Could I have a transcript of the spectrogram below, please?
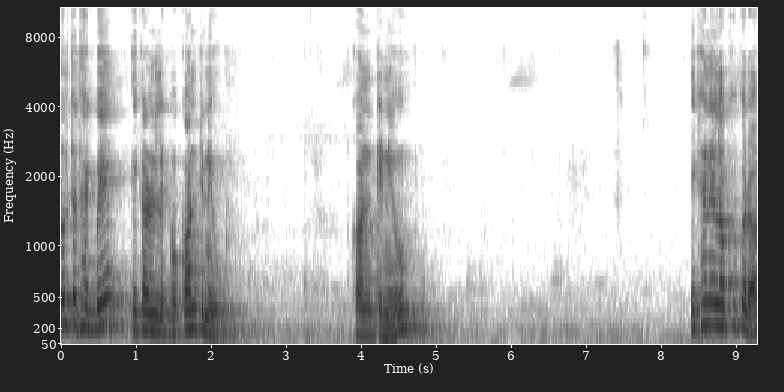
চলতে থাকবে, এই কারণে লিখব কন্টিনিউ কন্টিনিউ এখানে লক্ষ্য করো,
